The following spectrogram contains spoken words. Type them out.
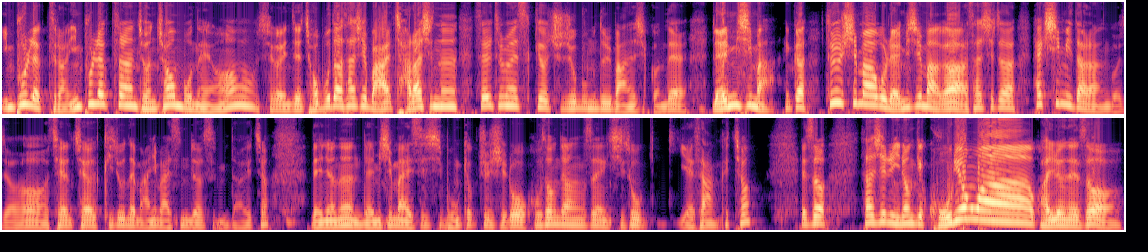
인플렉트라, 인플렉트라는 전 처음 보네요. 제가 이제 저보다 사실 말 잘하시는 셀트로메스케어 주주분들이 많으실 건데 램시마, 그러니까 트루시마하고 램시마가 사실은 핵심이다라는 거죠. 제가, 제가 기존에 많이 말씀드렸습니다. 그렇죠? 내년은 램시마 SC 본격 출시로 고성장생 지속 예상, 그렇죠? 그래서 사실은 이런 게 고령화 관련해서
